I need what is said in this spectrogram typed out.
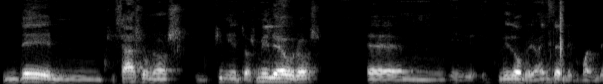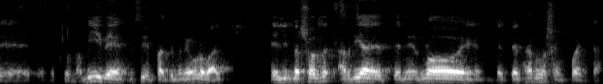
de mm, quizás unos 500.000 euros, eh, incluido obviamente el inmueble en el que uno vive, es decir, el patrimonio global, el inversor habría de, tenerlo, de tenerlos en cuenta.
